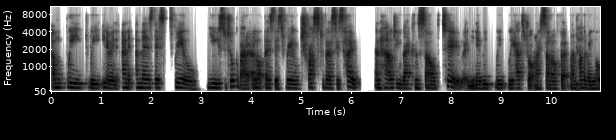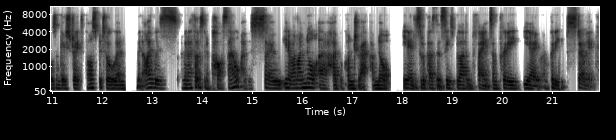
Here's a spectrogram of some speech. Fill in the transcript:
And we, we, you know, and, and there's this real, you used to talk about it a lot. There's this real trust versus hope. And how do you reconcile the two? And, you know, we, we, we had to drop my son off at my mother in law's and go straight to the hospital. And I mean, I was, I mean, I thought I was going to pass out. I was so, you know, and I'm not a hypochondriac. I'm not, you know, the sort of person that sees blood and faints. I'm pretty, you know, I'm pretty stoic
